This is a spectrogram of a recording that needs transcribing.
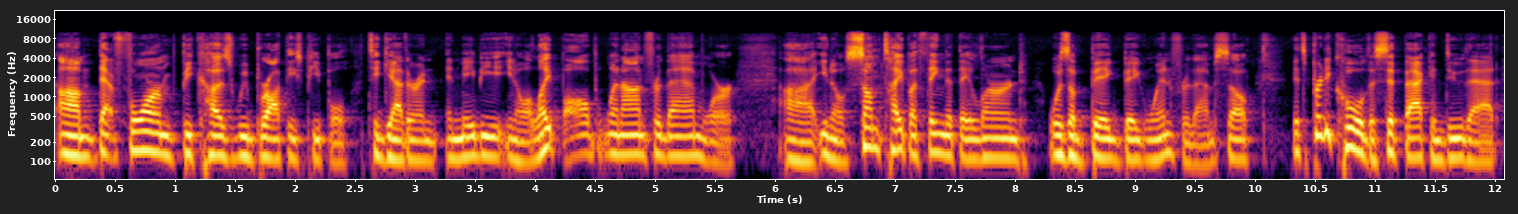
um, that form because we brought these people together. And, and maybe you know a light bulb went on for them or uh, you know some type of thing that they learned was a big big win for them. So it's pretty cool to sit back and do that.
